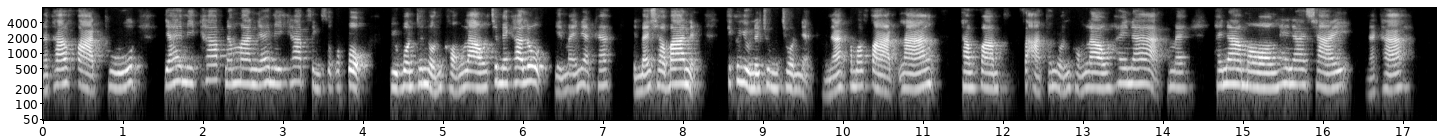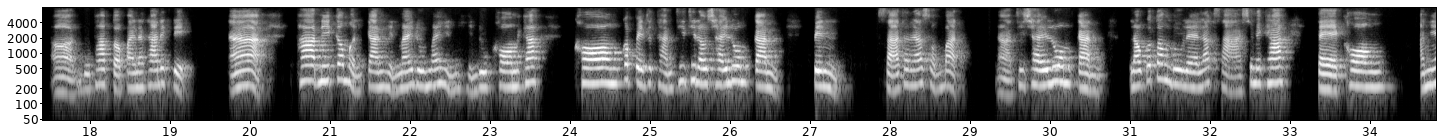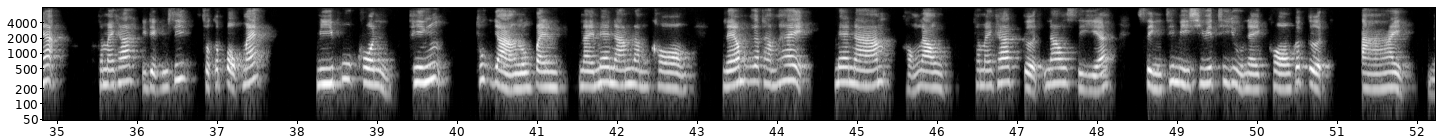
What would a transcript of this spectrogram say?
นะคะฝาดถูอย่าให้มีคราบน้ำมันอย่าให้มีคราบสิ่งสกปรกอยู่บนถนนของเราใช่ไหมคะลูกเห็นไหมเนี่ยคะ ห็นไหมชาวบ้านเนี่ยที่เขาอยู่ในชุมชนเนี่ยนะเขามาฝาดล้างทำความสะอาดถนนของเราให้หน้าทำไมให้หน้ามองให้หน้าใช้นะคะเอ่อดูภาพต่อไปนะคะเด็กๆอ่าภาพนี้ก็เหมือนกันเห็นไหมดูไหมเห็นเห็นดูคลองไหมคะคลองก็เป็นสถานที่ที่เราใช้ร่วมกัน เป็นสาธารณสมบัติอ่าที่ใช้ร่วมกัน เราก็ต้องดูแลรักษาใช่ไหมคะแต่คลองอันเนี้ย ทำไมคะเด็กๆดูสิสกปรกไหมมีผู้คนทิ้งทุกอย่างลงไปในแม่น้ำลำคลอง แล้วมันก็ทำให้แม่น้ำของเราทำไมคะเกิดเน่าเสีย สิ่งที่มีชีวิตที่อยู่ในคลองก็เกิดตาย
